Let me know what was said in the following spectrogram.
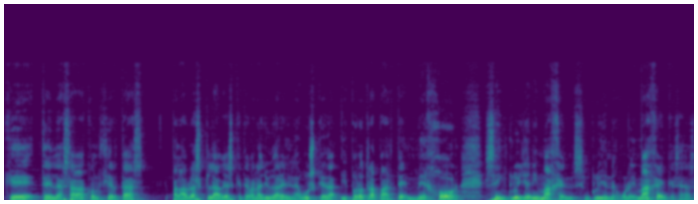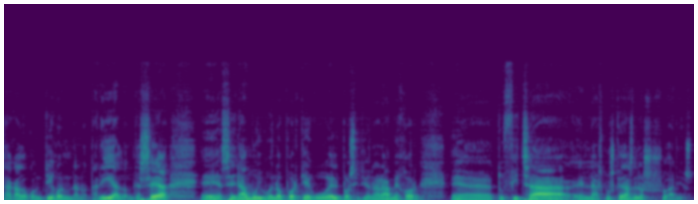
que te las haga con ciertas palabras claves que te van a ayudar en la búsqueda y por otra parte, mejor se incluyen imágenes, se incluyen alguna imagen que se haya sacado contigo en una notaría, donde sea, eh, será muy bueno porque Google posicionará mejor eh, tu ficha en las búsquedas de los usuarios.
